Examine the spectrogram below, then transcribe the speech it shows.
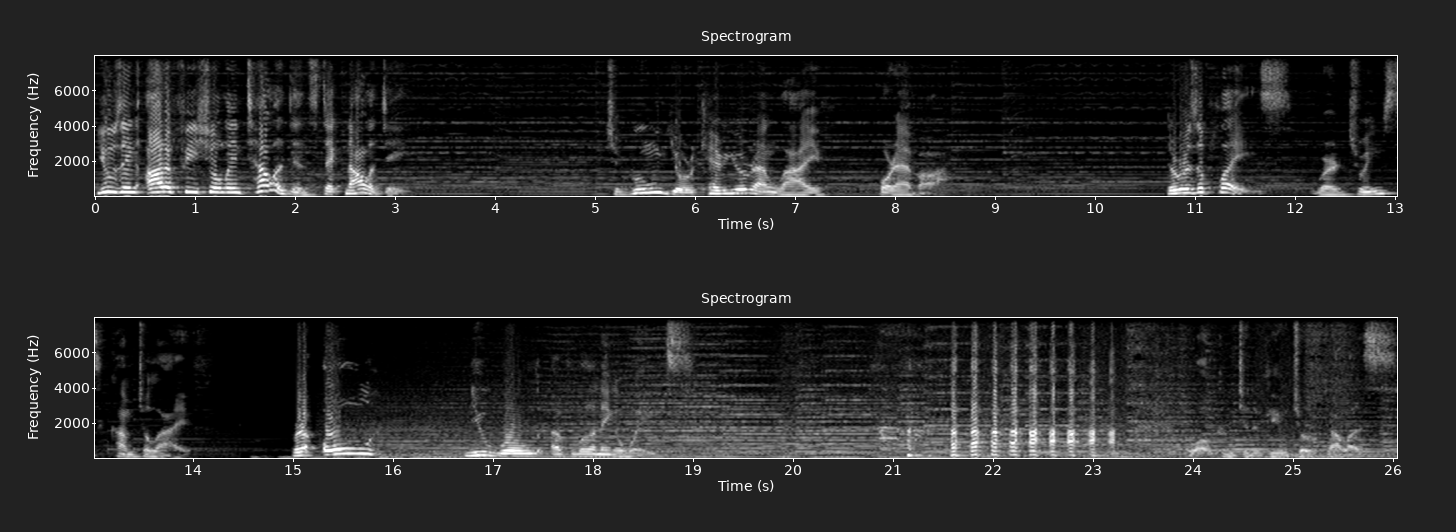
using artificial intelligence technology to boom your career and life forever. There is a place where dreams come to life where a whole new world of learning awaits. Welcome to the future, fellas.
